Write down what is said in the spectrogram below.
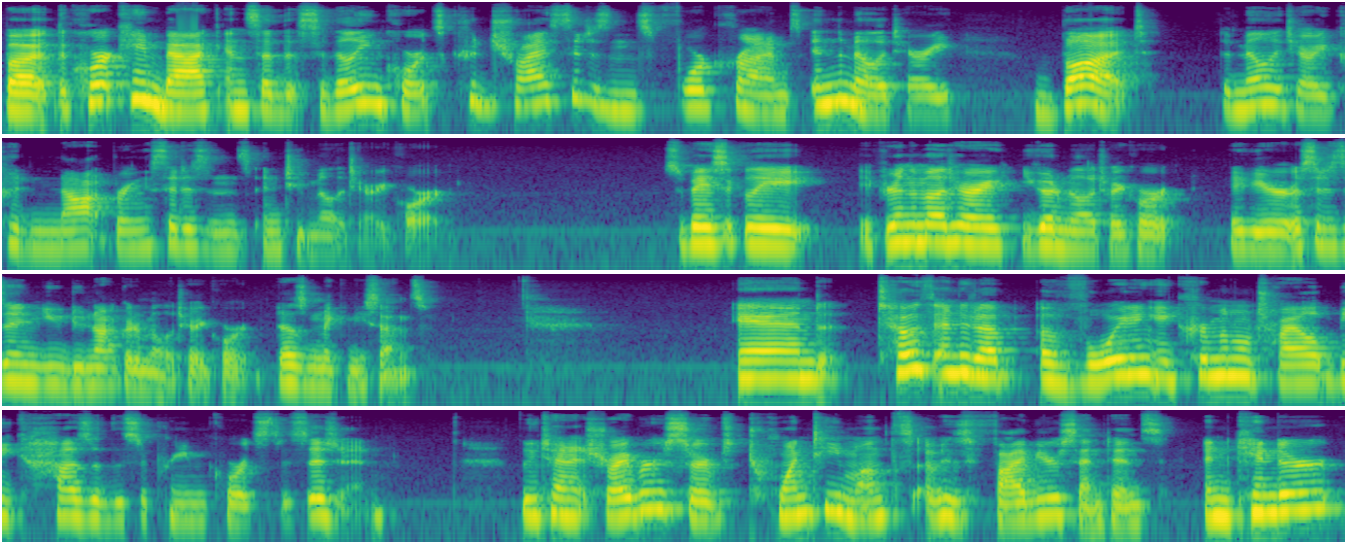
But the court came back and said that civilian courts could try citizens for crimes in the military, but the military could not bring citizens into military court. So basically, if you're in the military, you go to military court. If you're a citizen, you do not go to military court. Doesn't make any sense. And Toth ended up avoiding a criminal trial because of the Supreme Court's decision. Lieutenant Schreiber served 20 months of his five year sentence, and Kinder,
